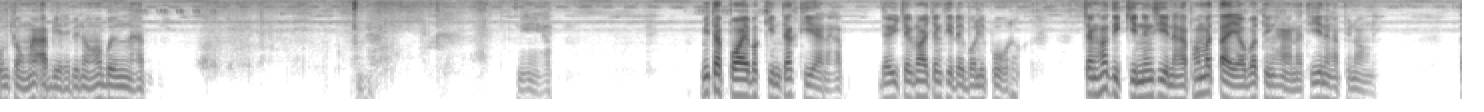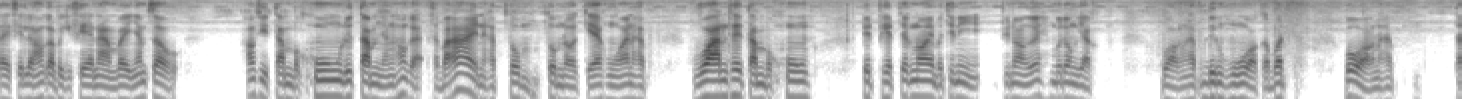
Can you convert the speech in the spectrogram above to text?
ผมต้องมาอัปเดตให้พี่น้องเขาเบิ่งนะครับ นี่ครับมิตรปอยบกินจักเทียนะครับเดี๋ยวอีกจักน้อยจังสิได้บริโภคดอกจังเขาติกินจังสินะครับเพราะมาไต่เอาบ่ถึงหานาทีนะครับ พี่น้องนี่ ไต่เสร็จแล้วเขาก็ไปกินแช่น้ำไว้ย้ำเช้าเขาสิตำบักฮุงหรือตำหยังเขาก็สบายนะครับต้มต้มแล้วก็แกะหัวนะครับวานใส่ตำบักฮุงเผ็ดเผ็ดจักน้อยแบบที่นี่พี่น้องเอ้ยไม่ต้องอยากบอกนะครับ ดึงหูออกกับบดบ่ออกนะครับแต่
